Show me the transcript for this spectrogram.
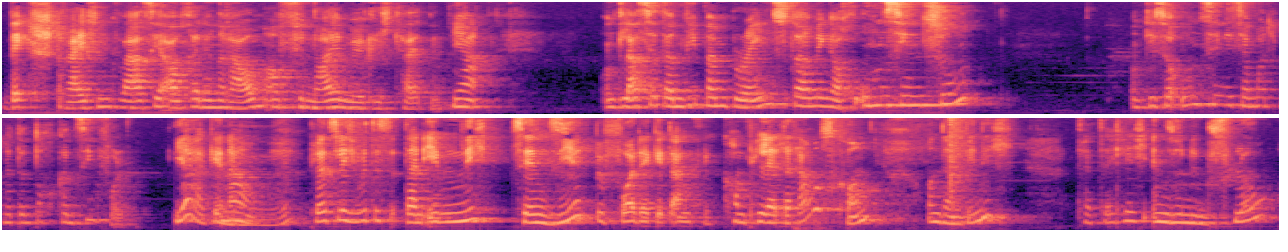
wegstreichen quasi auch einen Raum auf für neue Möglichkeiten. Ja. Und lasse dann wie beim Brainstorming auch Unsinn zu. Und dieser Unsinn ist ja manchmal dann doch ganz sinnvoll. Ja, genau. Plötzlich wird es dann eben nicht zensiert, bevor der Gedanke komplett rauskommt. Und dann bin ich tatsächlich in so einem Flow,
